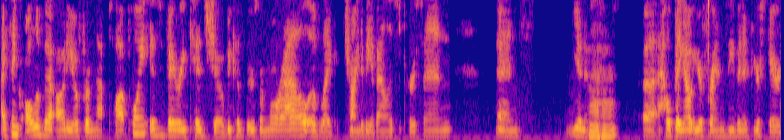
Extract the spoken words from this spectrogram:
I think all of that audio from that plot point is very kids show because there's a morale of like trying to be a balanced person and you know mm-hmm. uh, helping out your friends even if you're scared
